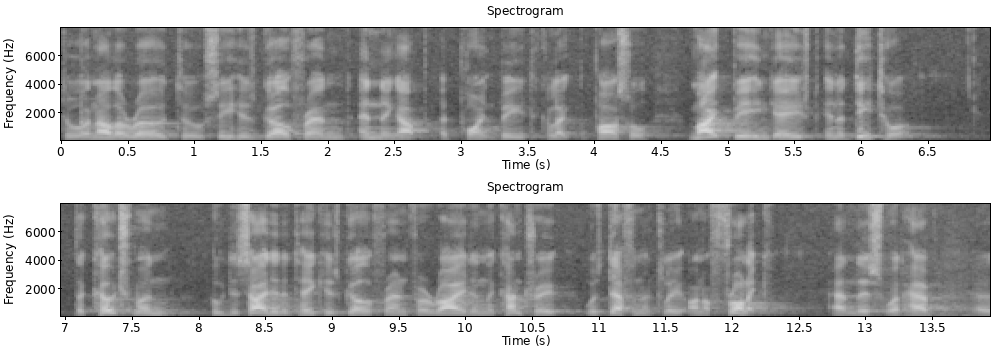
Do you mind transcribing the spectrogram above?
to another road to see his girlfriend, ending up at point B to collect the parcel, might be engaged in a detour. The coachman who decided to take his girlfriend for a ride in the country was definitely on a frolic. and this would have uh,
